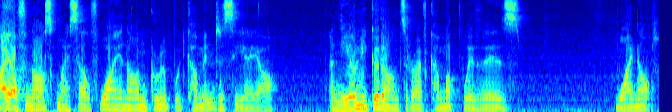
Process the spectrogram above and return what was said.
I often ask myself why an armed group would come into CAR, and the only good answer I've come up with is why not?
